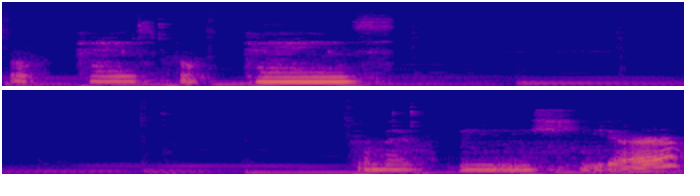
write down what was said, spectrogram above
Bookcase, bookcase. Gonna be here.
